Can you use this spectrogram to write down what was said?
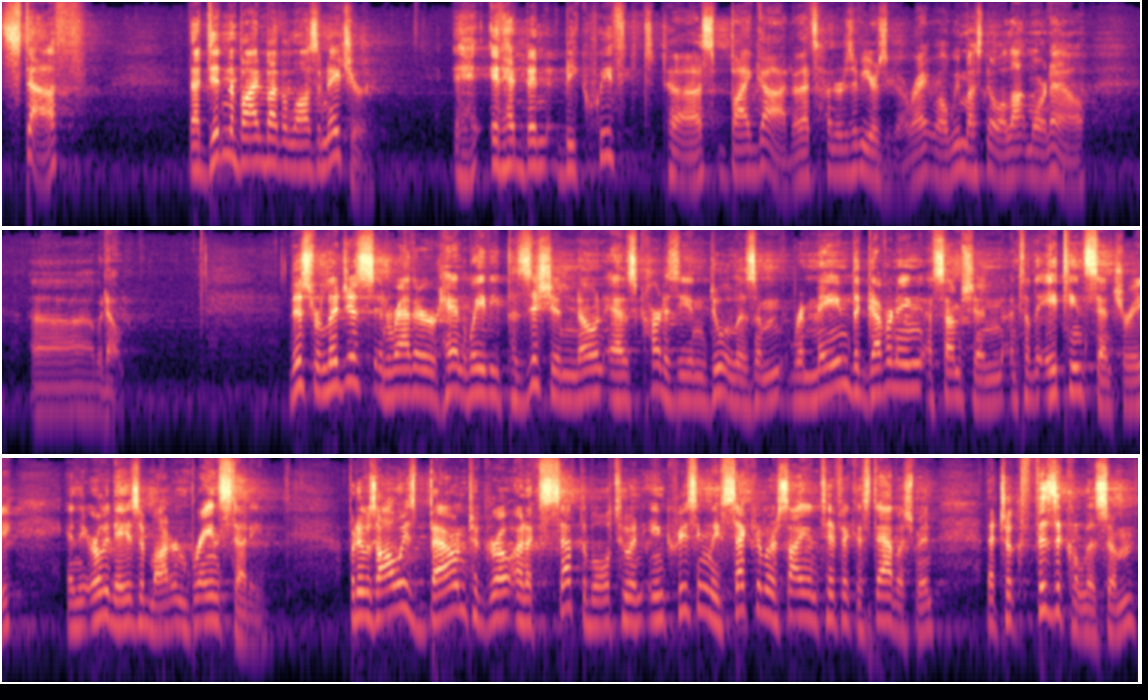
stuff that didn't abide by the laws of nature. It had been bequeathed to us by God. Now, that's hundreds of years ago, right? Well, we must know a lot more now. Uh, we don't. This religious and rather hand wavy position, known as Cartesian dualism, remained the governing assumption until the 18th century and the early days of modern brain study. But but it was always bound to grow unacceptable to an increasingly secular scientific establishment that took physicalism,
